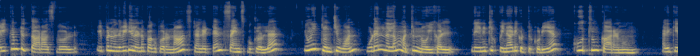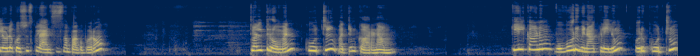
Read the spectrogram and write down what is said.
வெல்கம் டு தாராஸ் வேர்ல்டு இப்போ நம்ம இந்த வீடியோவில் என்ன பார்க்க போகிறோம்னா ஸ்டாண்டர்ட் டென்த் சயின்ஸ் புக்கில் உள்ள யூனிட் டுவெண்ட்டி ஒன் உடல் நலம் மற்றும் நோய்கள். இந்த யூனிட்டுக்கு பின்னாடி கொடுத்துருக்கூடிய கூற்றும் காரணமும். அது கீழே உள்ள கொஸ்டின்ஸ்குள்ள ஆன்சர்ஸ் தான் பார்க்க போகிறோம் டுவெல்த் ரோமன் கூற்று மற்றும் காரணம். கீழ்காணும் ஒவ்வொரு வினாக்களிலும் ஒரு கூற்றும்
